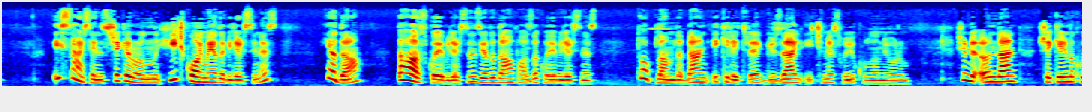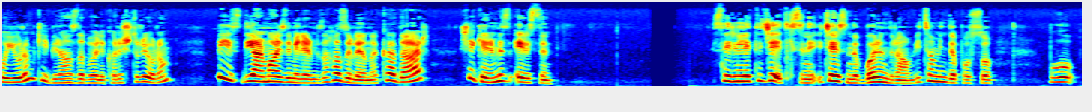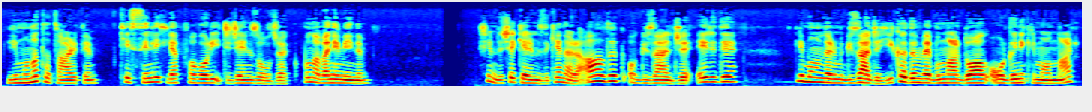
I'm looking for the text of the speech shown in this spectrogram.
İsterseniz şeker oranını hiç koymaya da bilirsiniz. Ya da daha az koyabilirsiniz ya da daha fazla koyabilirsiniz. Toplamda ben 2 litre güzel içme suyu kullanıyorum. Şimdi önden şekerimi koyuyorum ki biraz da böyle karıştırıyorum. Biz diğer malzemelerimizi hazırlayana kadar şekerimiz erisin. Serinletici etkisini içerisinde barındıran vitamin deposu bu limonata tarifim kesinlikle favori içeceğiniz olacak. Buna ben eminim. Şimdi şekerimizi kenara aldık. O güzelce eridi. Limonlarımı güzelce yıkadım ve bunlar doğal organik limonlar.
